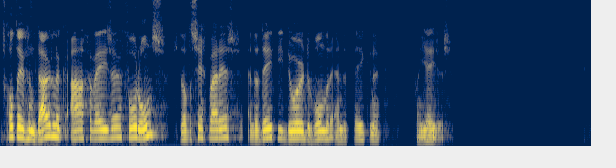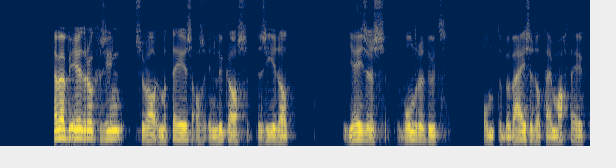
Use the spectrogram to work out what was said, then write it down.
Dus God heeft hem duidelijk aangewezen voor ons, zodat het zichtbaar is. En dat deed hij door de wonderen en de tekenen van Jezus. En we hebben eerder ook gezien, zowel in Matthäus als in Lucas, dan zie je dat Jezus wonderen doet om te bewijzen dat hij macht heeft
